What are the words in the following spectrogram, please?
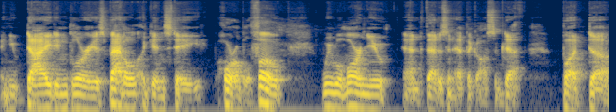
and you died in glorious battle against a horrible foe. We will mourn you, and that is an epic, awesome death. But uh,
